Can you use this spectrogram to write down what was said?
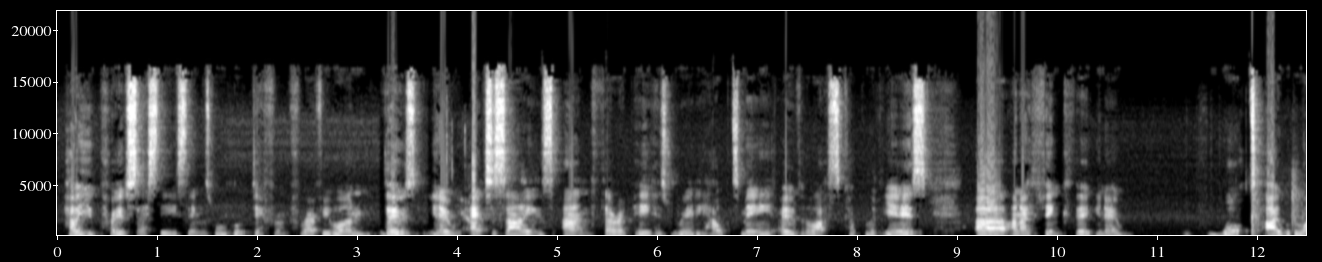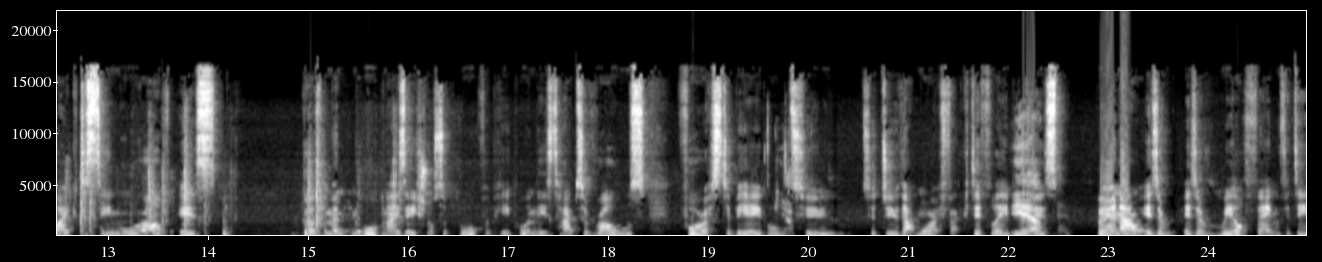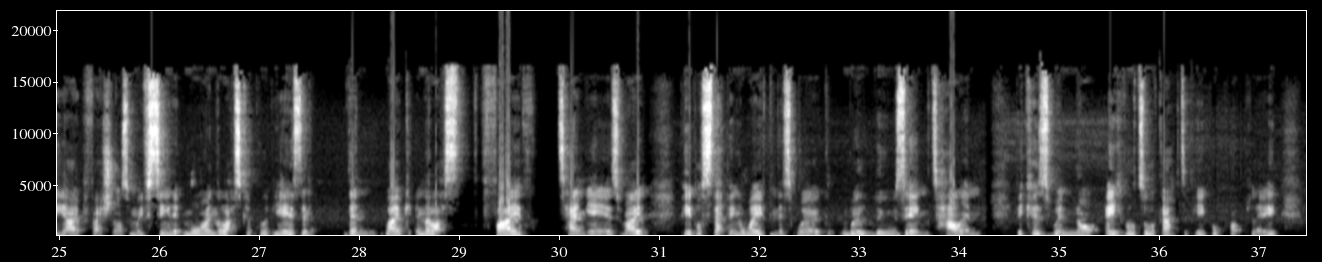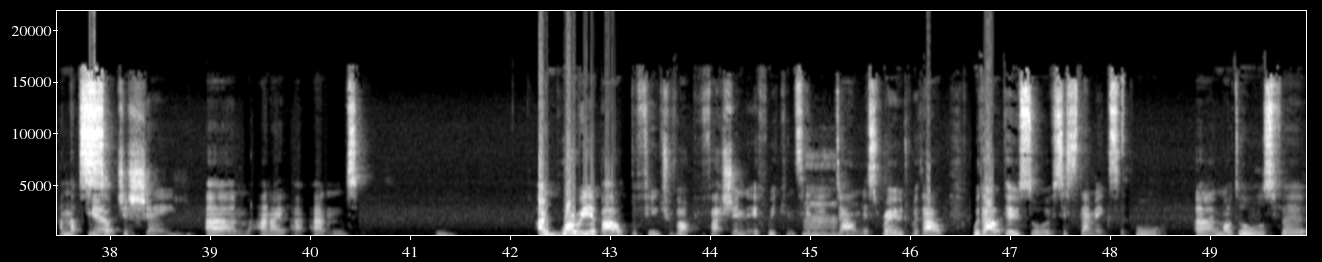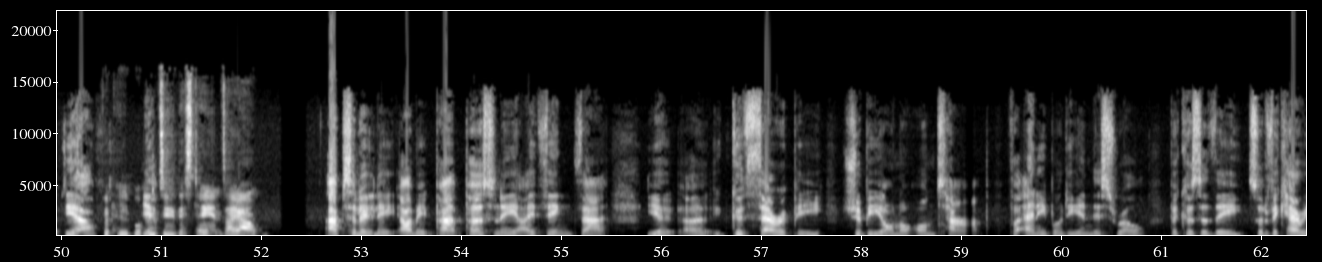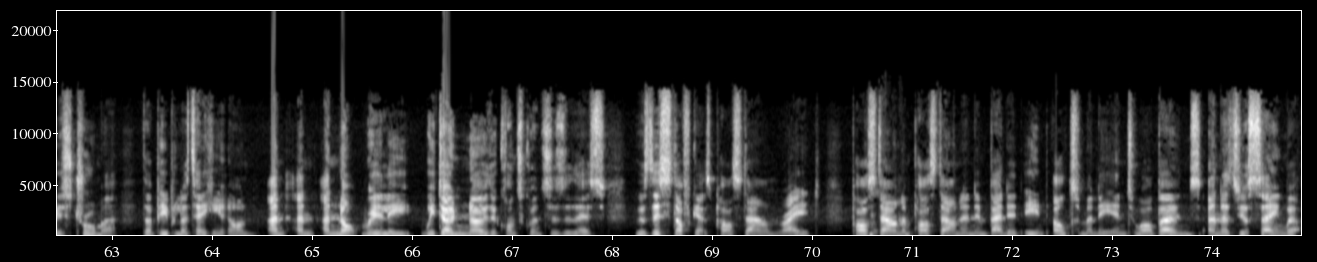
how you process these things will look different for everyone. Those, you know, exercise and therapy has really helped me over the last couple of years. Uh, and I think that, you know, what I would like to see more of is government and organizational support for people in these types of roles for us to be able yeah. to to do that more effectively because yeah burnout is a is a real thing for DEI professionals, and we've seen it more in the last couple of years than than like in the last five, ten years. Right, people stepping away from this work, we're losing talent because we're not able to look after people properly, and that's yeah. such a shame. Um, and I, I and I worry about the future of our profession if we continue mm. down this road without without those sort of systemic support uh, models for yeah. for people yeah. who do this day in day out. Absolutely. I mean, personally, I think that you know, uh, good therapy should be on on tap for anybody in this role because of the sort of vicarious trauma that people are taking on, and and and not really. We don't know the consequences of this because this stuff gets passed down, right? Passed down and passed down and embedded ultimately into our bones. And as you're saying, we're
